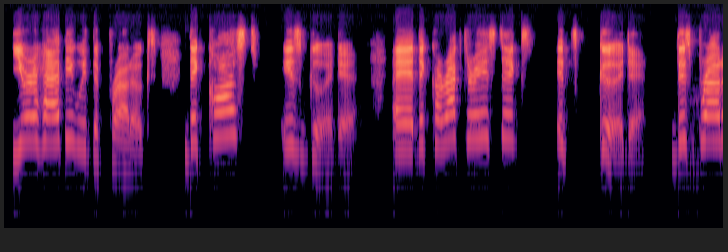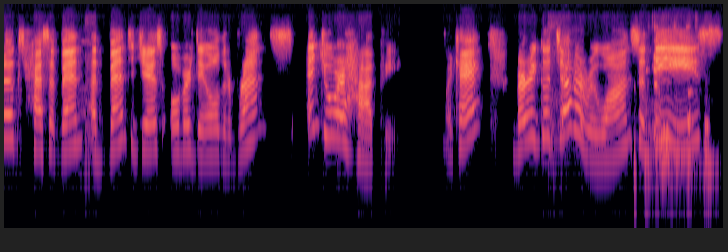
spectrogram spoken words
You're happy with the product. The cost is good. Uh, the characteristics, it's good. This product has advantages over the other brands and you are happy. Okay, very good job everyone. So these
